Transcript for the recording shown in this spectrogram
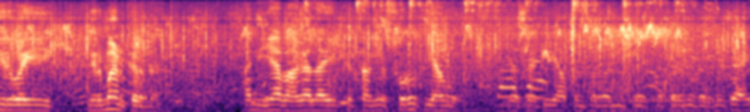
हिरवाई निर्माण करणं आणि या भागाला एक चांगलं स्वरूप यावं यासाठी आपण सर्वांनी प्रयत्न करणं गरजेचं आहे.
